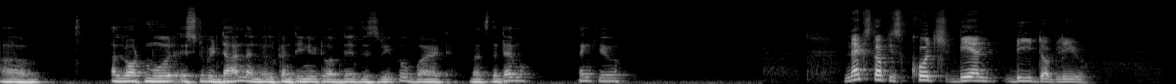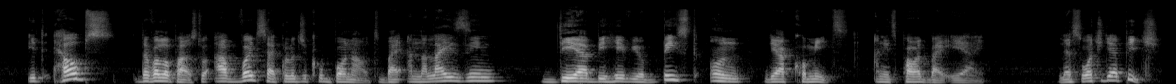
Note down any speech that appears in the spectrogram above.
Um, a lot more is to be done, and we'll continue to update this repo. But that's the demo. Thank you. Next up is Coach BNBW. It helps developers to avoid psychological burnout by analyzing their behavior based on their commits and it's powered by AI. Let's watch their pitch.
